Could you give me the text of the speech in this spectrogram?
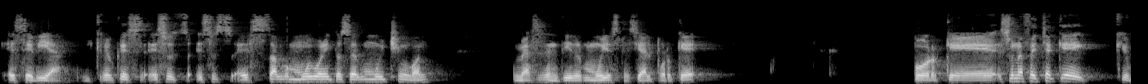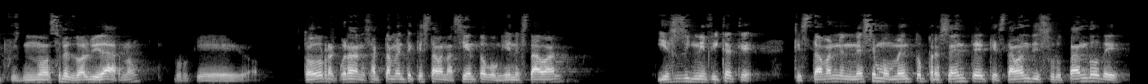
ese día. Y creo que es, eso, es, eso es, es algo muy bonito, es algo muy chingón me hace sentir muy especial. ¿Por qué? Porque es una fecha que, que pues no se les va a olvidar, ¿no? Porque todos recuerdan exactamente qué estaban haciendo, con quién estaban. Y eso significa que, que estaban en ese momento presente, que estaban disfrutando de,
